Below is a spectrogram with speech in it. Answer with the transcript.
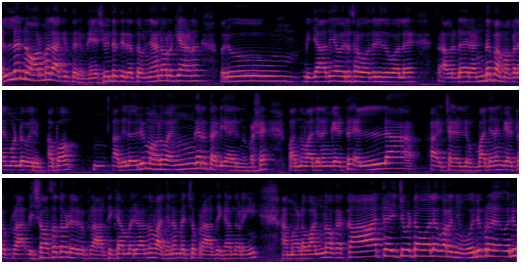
എല്ലാം നോർമലാക്കി തരും യേശുവിന്റെ തിരത്തോട് ഞാൻ ഓർക്കുകയാണ് ഒരു വിജാതിയ ഒരു സഹോദരി ഇതുപോലെ അവരുടെ രണ്ട് പെമ്മക്കളെയും കൊണ്ട് വരും. അപ്പോൾ അതിലൊരു മകൾ ഭയങ്കര തടിയായിരുന്നു. പക്ഷേ വന്ന് വചനം കേട്ട് എല്ലാ ആഴ്ചകളിലും വചനം കേട്ടു പ്രാ വിശ്വാസത്തോടെ ഒരു പ്രാർത്ഥിക്കാൻ വരുവാണെന്ന് വചനം വെച്ച് പ്രാർത്ഥിക്കാൻ തുടങ്ങി. അമ്മയുടെ വണ്ണമൊക്കെ കാറ്റഴിച്ചു വിട്ട പോലെ കുറഞ്ഞു. ഒരു ഒരു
